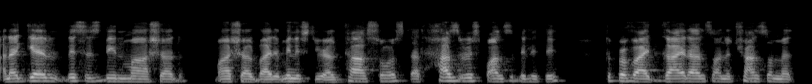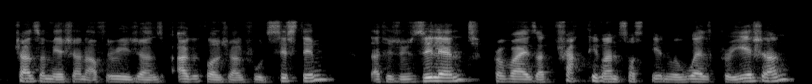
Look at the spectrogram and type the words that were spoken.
And again, this has been marshaled marshaled by the ministerial task force that has the responsibility to provide guidance on the transform transformation of the region's agricultural food system that is resilient, provides attractive and sustainable wealth creation,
